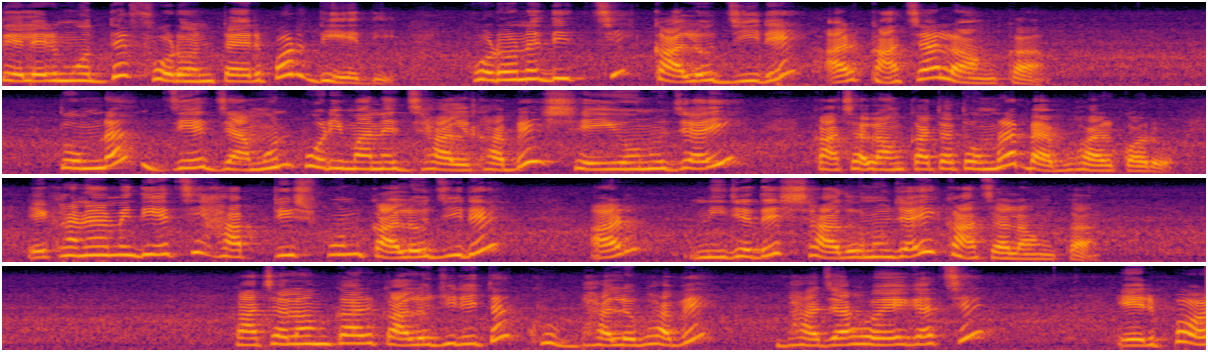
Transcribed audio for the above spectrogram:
তেলের মধ্যে ফোড়নটা এরপর দিয়ে দিই। ফোড়নে দিচ্ছি কালো জিরে আর কাঁচা লঙ্কা। তোমরা যে যেমন পরিমাণে ঝাল খাবে সেই অনুযায়ী কাঁচা লঙ্কাটা তোমরা ব্যবহার করো। এখানে আমি দিয়েছি হাফ টিস্পুন কালো জিরে আর নিজেদের স্বাদ অনুযায়ী কাঁচা লঙ্কা। কাঁচা লঙ্কা আর কালো জিরেটা খুব ভালোভাবে ভাজা হয়ে গেছে। এরপর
